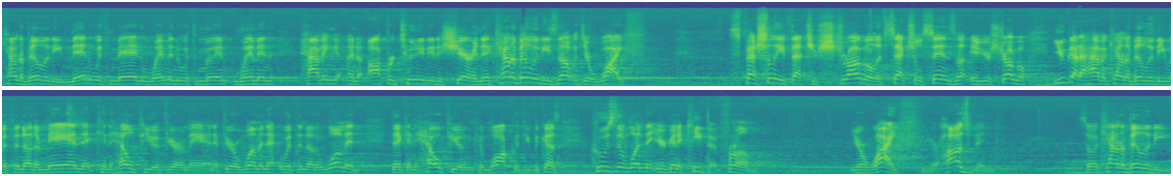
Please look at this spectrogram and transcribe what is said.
Accountability, men with men, women with women, having an opportunity to share. And accountability is not with your wife, especially if that's your struggle, if sexual sin's are your struggle. You've got to have accountability with another man that can help you if you're a man. If you're a woman with another woman that can help you and can walk with you. Because who's the one that you're going to keep it from? Your wife, your husband, so, accountability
